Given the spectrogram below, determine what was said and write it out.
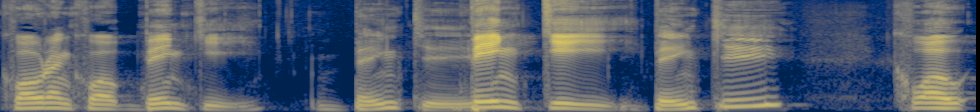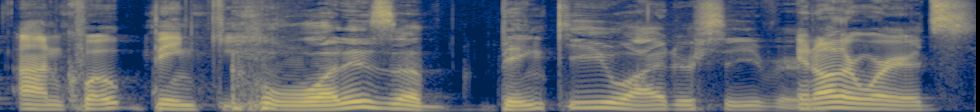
quote unquote binky, Binky. binky, Binky? quote unquote binky. What is a binky wide receiver? In other words,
